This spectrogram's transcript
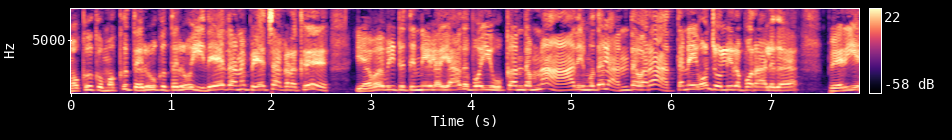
மொக்குக்கு மொக்கு தெருவுக்கு தெருவு இதே தானே பேச்சா கிடக்கு. எவ வீட்டு திண்ணையிலையாவது போய் உட்கார்ந்தோம்னா ஆதி முதல் அந்த வர அத்தனையும் சொல்லிட போறாளுக. பெரிய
